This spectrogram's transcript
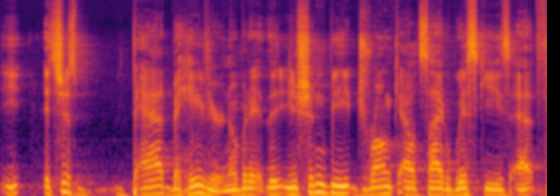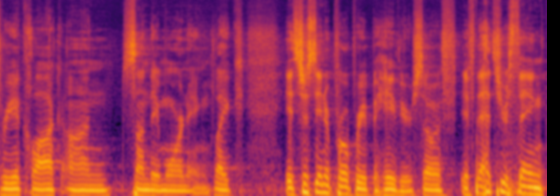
it's just bad behavior. Nobody, you shouldn't be drunk outside whiskeys at three o'clock on Sunday morning. Like, it's just inappropriate behavior. So if, if that's your thing,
